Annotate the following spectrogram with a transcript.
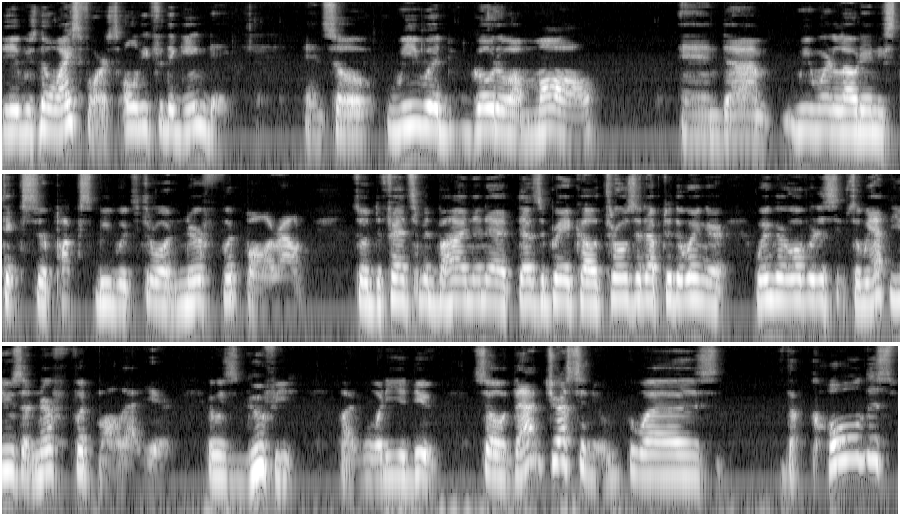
there was no ice for us, only for the game day. And so we would go to a mall, and um, we weren't allowed any sticks or pucks. We would throw a Nerf football around. So defenseman behind the net does a breakout, throws it up to the winger winger over to so we have to use a Nerf football that year. It was goofy, but what do you do? So that dressing room was the coldest.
